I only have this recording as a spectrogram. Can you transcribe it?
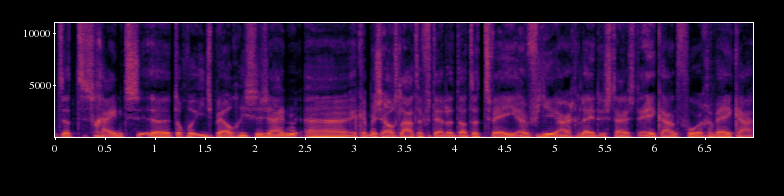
dat schijnt uh, toch wel iets Belgisch te zijn. Uh, ik heb me zelfs laten vertellen dat het twee en vier jaar geleden, dus tijdens het EK aan het vorige WK,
